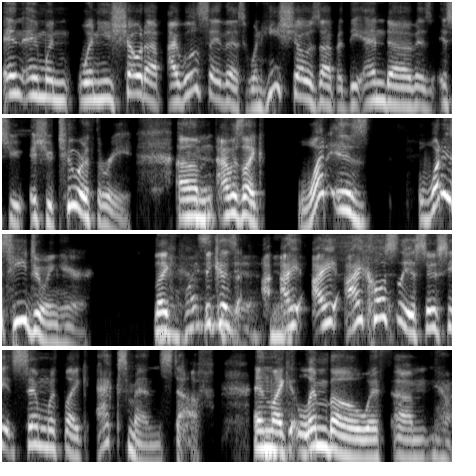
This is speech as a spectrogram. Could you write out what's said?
and and when when he showed up i will say this when he shows up at the end of his issue issue two or three um i was like what is what is he doing here like yeah, because yeah. I, I i closely associate S'ym with like x-men stuff and mm-hmm. like limbo with um you know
